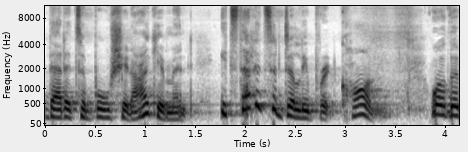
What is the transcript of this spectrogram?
that it's a bullshit argument, it's that it's a deliberate con. Well, the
